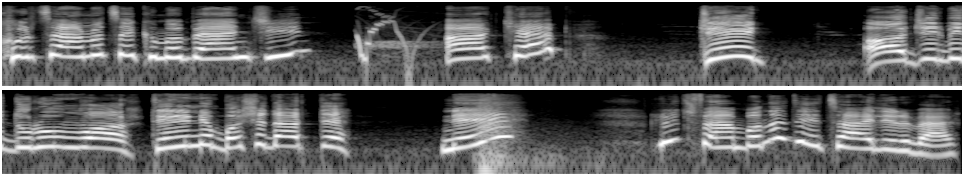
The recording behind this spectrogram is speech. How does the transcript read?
Kurtarma takımı bencin. Akep. Cin acil bir durum var. Terinin başı dertte. Ne? Lütfen bana detayları ver.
